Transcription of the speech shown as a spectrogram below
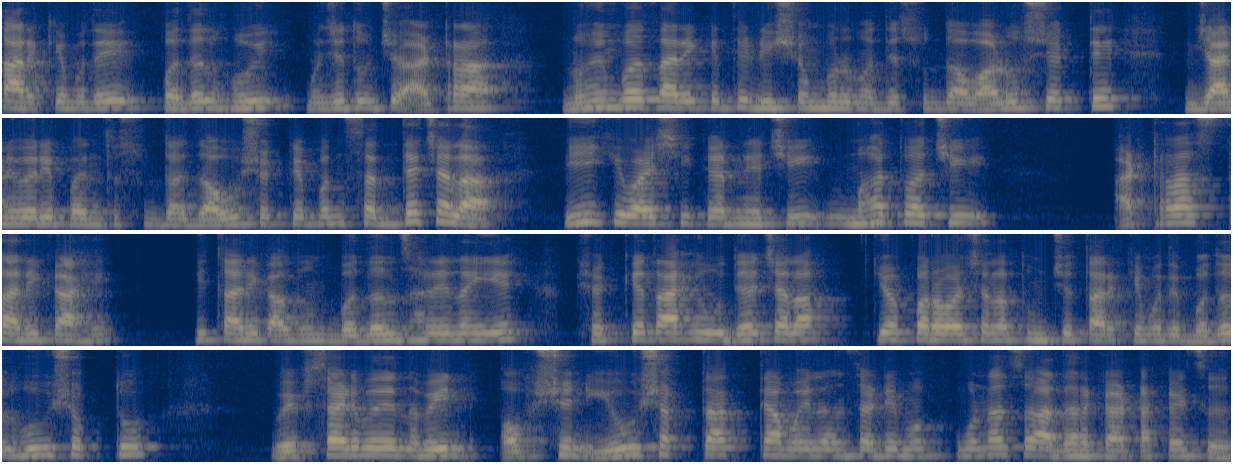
तारखेमध्ये बदल होईल. म्हणजे तुमची अठरा नोव्हेंबर तारीख येथे डिसेंबरमध्ये सुद्धा वाढू शकते जानेवारीपर्यंत सुद्धा जाऊ शकते. पण सध्याच्याला ई केवायसी करण्याची महत्वाची अठराच तारीख आहे. ही तारीख अजून बदल झाली नाहीये. शक्यता आहे उद्याच्याला किंवा परवाच्याला तुमच्या तारखेमध्ये बदल होऊ शकतो. वेबसाईटमध्ये नवीन ऑप्शन येऊ शकतात. त्या महिलांसाठी मग कोणाचं आधार कार्ड टाकायचं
